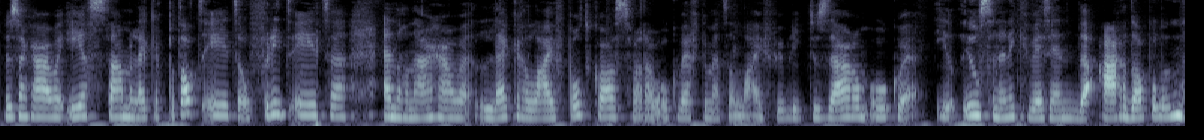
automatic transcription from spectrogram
Dus dan gaan we eerst samen lekker patat eten of friet eten. En daarna gaan we lekker live podcast, waar we ook werken met een live publiek. Dus daarom ook, we, Ilse en ik, wij zijn de aardappelen.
